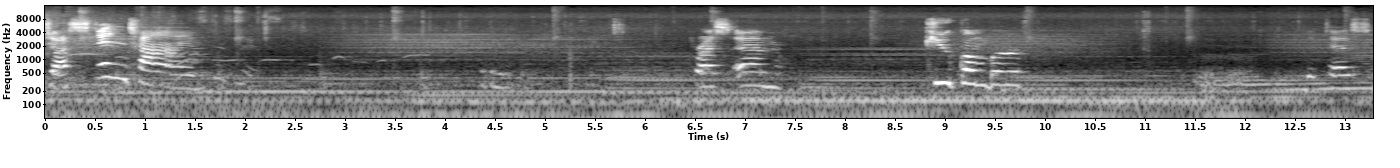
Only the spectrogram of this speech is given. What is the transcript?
Just in time. Press M. Cucumber. The test.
